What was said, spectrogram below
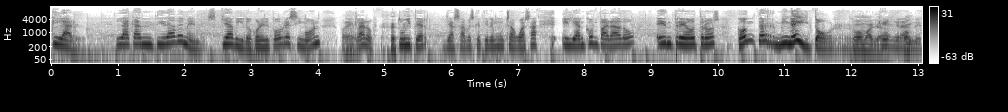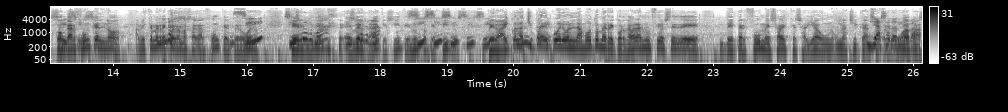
Claro, Sí. la cantidad de memes que ha habido con el pobre Simón, porque claro, Twitter, ya sabes que tiene mucha guasa, y le han comparado, entre otros, con Terminator. Toma ya. Qué Con- grande. Con, sí, Garfunkel sí, sí. no. A mí es que me recuerda más a Garfunkel, pero Sí, bueno. sí, es verdad, Es, es verdad, que sí, tiene un toquecillo. sí, sí, sí. Pero ahí con la Tiene chupa de cuero en la moto me recordaba el anuncio ese de, de perfume, ¿sabes? Que salía un- una chica Ya sé dónde guapa.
